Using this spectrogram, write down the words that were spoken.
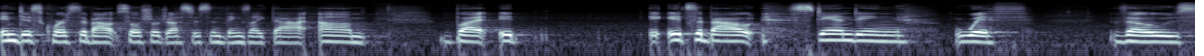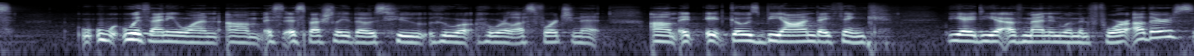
in discourse about social justice and things like that. but it, it's about standing with those with anyone, um, especially those who, who, are, who are less fortunate. Um, it, it goes beyond, I think, the idea of men and women for others.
